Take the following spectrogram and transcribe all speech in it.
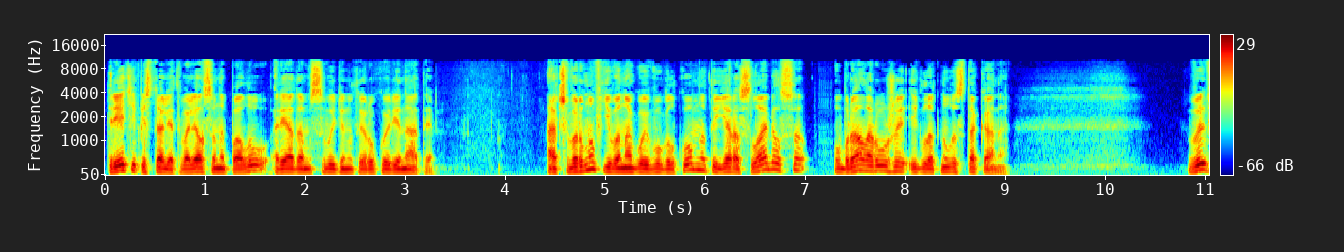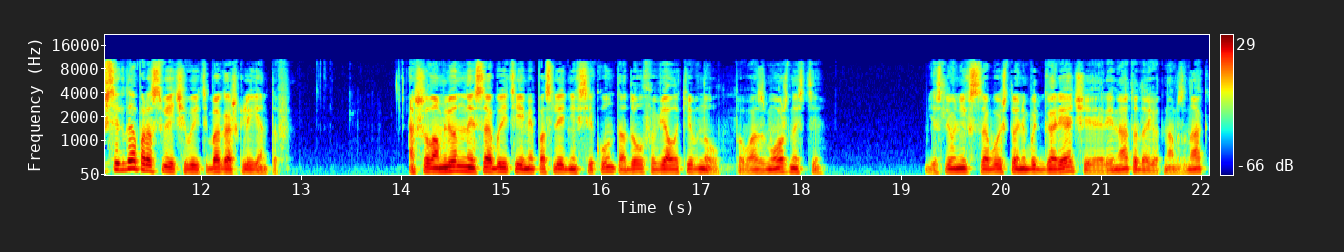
Третий пистолет валялся на полу рядом с вытянутой рукой Ренаты. Отшвырнув его ногой в угол комнаты, я расслабился, убрал оружие и глотнул из стакана. «Вы всегда просвечиваете багаж клиентов?» Ошеломленный событиями последних секунд, Адолфо вяло кивнул. «По возможности. Если у них с собой что-нибудь горячее, Рената дает нам знак».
